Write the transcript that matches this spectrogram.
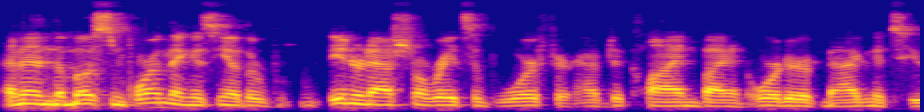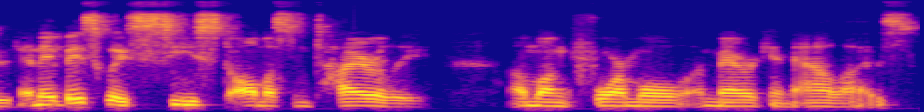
And then the most important thing is, you know, the international rates of warfare have declined by an order of magnitude, and they basically ceased almost entirely among formal American allies.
